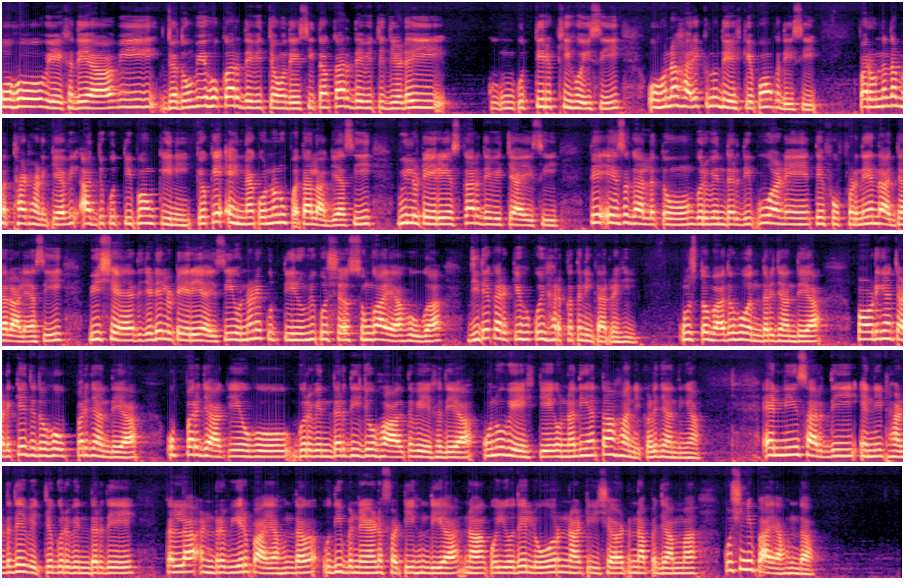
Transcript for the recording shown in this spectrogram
ਉਹ ਵੇਖਦੇ ਆ ਵੀ ਜਦੋਂ ਵੀ ਉਹ ਘਰ ਦੇ ਵਿੱਚ ਆਉਂਦੇ ਸੀ ਤਾਂ ਘਰ ਦੇ ਵਿੱਚ ਜਿਹੜੀ ਕੁ- ਕੁੱਤੀ ਰੱਖੀ ਹੋਈ ਸੀ, ਉਹ ਨਾ ਹਰ ਇੱਕ ਨੂੰ ਦੇਖ ਕੇ ਭੌਂਕਦੀ ਸੀ। ਪਰ ਉਹਨਾਂ ਦਾ ਮੱਥਾ ਠਣਕਿਆ ਵੀ ਅੱਜ ਕੁੱਤੀ ਭੌਂਕੀ ਨਹੀਂ, ਕਿਉਂਕਿ ਇੰਨਾ ਕੁ ਉਹਨਾਂ ਨੂੰ ਪਤਾ ਲੱਗ ਗਿਆ ਸੀ ਵੀ ਲੁਟੇਰੇ ਇਸ ਘਰ ਦੇ ਵਿੱਚ ਆਏ ਸੀ। ਤੇ ਇਸ ਗੱਲ ਤੋਂ ਗੁਰਵਿੰਦਰ ਦੀ ਭੂਆ ਨੇ ਤੇ ਫੁੱਫੜ ਨੇ ਅੰਦਾਜ਼ਾ ਲਾ ਲਿਆ ਸੀ ਵੀ ਸ਼ਾਇਦ ਜਿਹੜੇ ਲੁਟੇਰੇ ਆਏ ਸੀ, ਉਹਨਾਂ ਨੇ ਕੁੱਤੀ ਨੂੰ ਵੀ ਕੁਝ ਸੁੰਘਾਇਆ ਹੋਊਗਾ, ਜਿਹਦੇ ਕਰਕੇ ਉਹ ਕੋਈ ਹਰਕਤ ਨਹੀਂ ਕਰ ਰਹੀ। ਉਸ ਤੋਂ ਬਾਅਦ ਉਹ ਅੰਦਰ ਜਾਂਦੇ ਆ, ਪੌੜੀਆਂ ਚੜ੍ਹ ਕੇ ਜਦੋਂ ਉਹ ਉੱਪਰ ਜਾਂਦੇ ਆ ਉੱਪਰ ਜਾ ਕੇ ਉਹ ਗੁਰਵਿੰਦਰ ਦੀ ਜੋ ਹਾਲਤ ਵੇਖਦੇ ਆ, ਉਹਨੂੰ ਵੇਖ ਕੇ ਉਹਨਾਂ ਦੀਆਂ ਧਾਹਾਂ ਨਿਕਲ ਜਾਂਦੀਆਂ। ਇੰਨੀ ਸਰਦੀ, ਇੰਨੀ ਠੰਡ ਦੇ ਵਿੱਚ ਗੁਰਵਿੰਦਰ ਦੇ ਕੱਲਾ ਅੰਡਰਵੀਅਰ ਪਾਇਆ ਹੁੰਦਾ, ਉਹਦੀ ਬਨੈਣ ਫਟੀ ਹੁੰਦੀ ਆ, ਨਾ ਕੋਈ ਉਹਦੇ ਲੋਅਰ ਨਾ ਟੀ-ਸ਼ਰਟ, ਨਾ ਪਜਾਮਾ ਕੁਝ ਨਹੀਂ ਪਾਇਆ ਹੁੰਦਾ।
